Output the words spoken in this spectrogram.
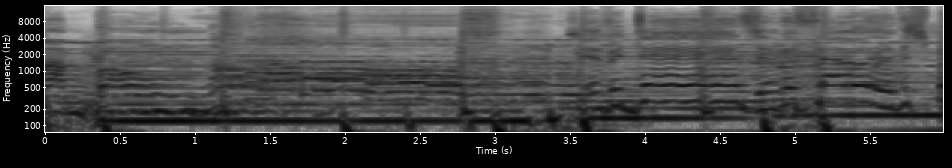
My bones. Every dance, every flower, every spotted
